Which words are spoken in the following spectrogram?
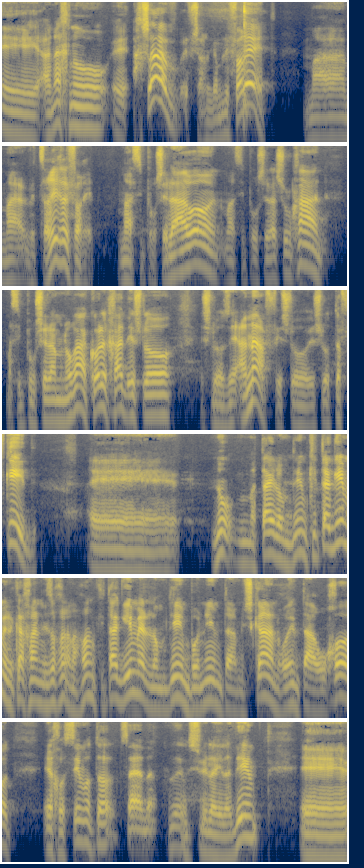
אה, אנחנו, אה, עכשיו אפשר גם לפרט, מה, מה, וצריך לפרט, מה הסיפור של הארון, מה הסיפור של השולחן, מה הסיפור של המנורה, כל אחד יש לו, יש לו איזה ענף, יש לו, יש לו תפקיד. אה, נו, מתי לומדים? כיתה ג', ככה אני זוכר, נכון? כיתה ג' לומדים, בונים את המשכן, רואים את הארוחות, איך עושים אותו, בסדר, זה בשביל הילדים, אה,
